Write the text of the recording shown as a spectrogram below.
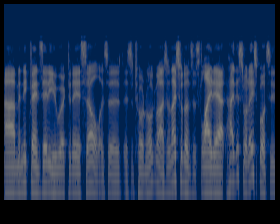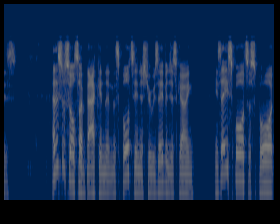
Um, and Nick Vanzetti, who worked at ESL as a as a tournament organizer, and they sort of just laid out, "Hey, this is what esports is." And this was also back in the, in the sports industry was even just going, "Is esports a sport?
